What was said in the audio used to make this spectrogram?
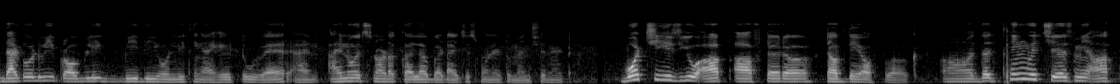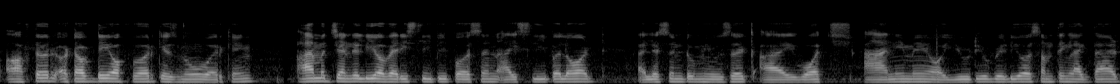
that would be probably be the only thing I hate to wear, and I know it's not a color, but I just wanted to mention it. What cheers you up after a tough day of work? Uh, the thing which cheers me up after a tough day of work is no working. I'm a generally a very sleepy person. I sleep a lot. I listen to music. I watch anime or YouTube video or something like that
